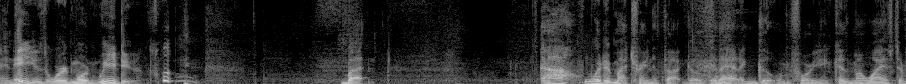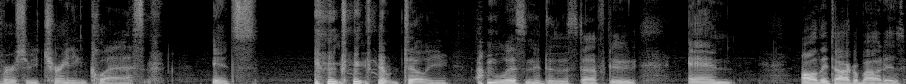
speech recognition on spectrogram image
And they use the word more than we do. but oh, where did my train of thought go? Because I had a good one for you. Because my wife's diversity training class, it's I'm telling you, I'm listening to this stuff, dude. And all they talk about is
